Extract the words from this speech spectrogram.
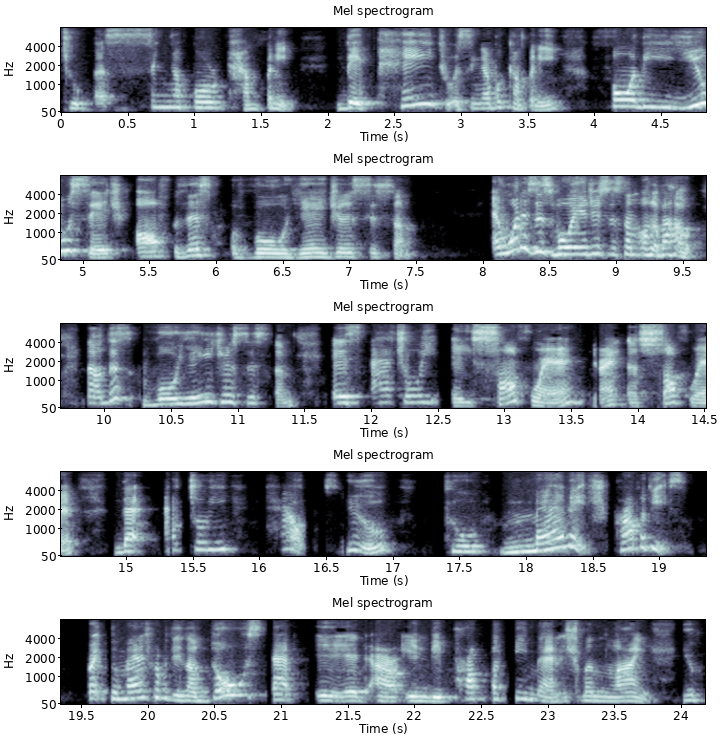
to a Singapore company. They pay to a Singapore company for the usage of this Voyager system. And what is this Voyager system all about? Now, this Voyager system is actually a software, right? A software that actually helps you to manage properties right, to manage property. Now, those that are in the property management line, you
